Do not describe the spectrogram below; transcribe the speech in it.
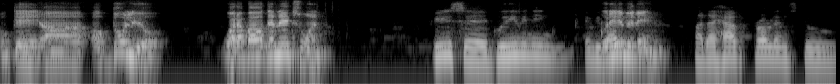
Okay, uh, Obdulio, what about the next one? Please, uh, good evening, Good evening. But I have problems to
